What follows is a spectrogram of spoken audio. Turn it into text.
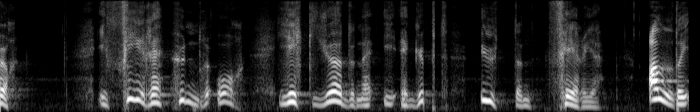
Hør. I 400 år gikk jødene i Egypt uten ferie. Aldri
